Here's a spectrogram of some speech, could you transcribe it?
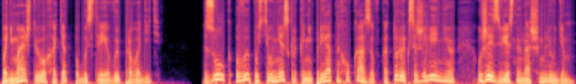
понимая, что его хотят побыстрее выпроводить. Зулк выпустил несколько неприятных указов, которые, к сожалению, уже известны нашим людям.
